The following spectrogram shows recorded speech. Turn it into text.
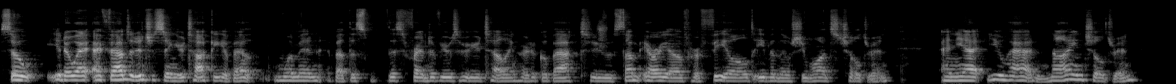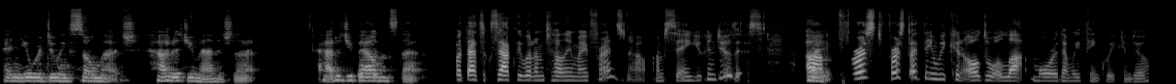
So, you know, I, I, found it interesting. You're talking about women, about this this friend of yours who you're telling her to go back to some area of her field, even though she wants children and yet you had nine children and you were doing so much. How did you manage that? How did you balance that? But that's exactly what I'm telling my friends now. I'm saying you can do this. Um, right. Um, first, first, I think we can all do a lot more than we think we can do.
